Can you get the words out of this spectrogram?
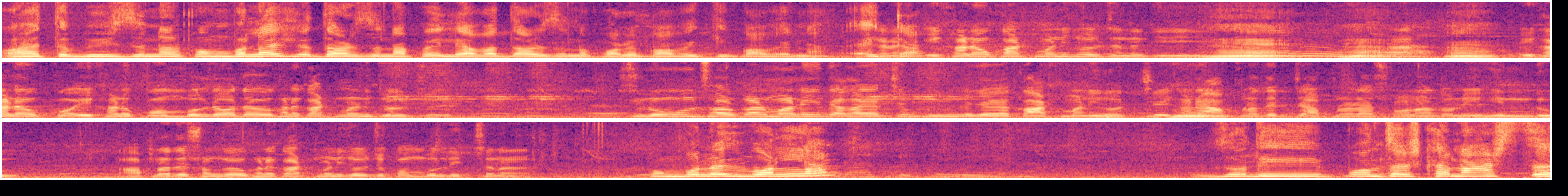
হয়তো বিশ জনের কম্বল আসলে দশ জনা পেলে আবার দশ জনা পরে পাবে কি পাবে না? এখানে- এখানেও কাটমানি চলছে নাকি? হ্যাঁ হ্যাঁ হ্যাঁ? হ্যাঁ। এখানেও এখানে কম্বল দেওয়াতে ওখানে কাটমানি চলছে? তৃণমূল সরকার মানেই দেখা যাচ্ছে বিভিন্ন জায়গায় কাটমানি হচ্ছে। এখানে আপনাদের যে আপনারা সনাতনী হিন্দু আপনাদের সঙ্গে ওখানে কাটমানি চলছে? কম্বল দিচ্ছে না? কম্বল বললাম। যদি পঞ্চাশ খান আসছে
